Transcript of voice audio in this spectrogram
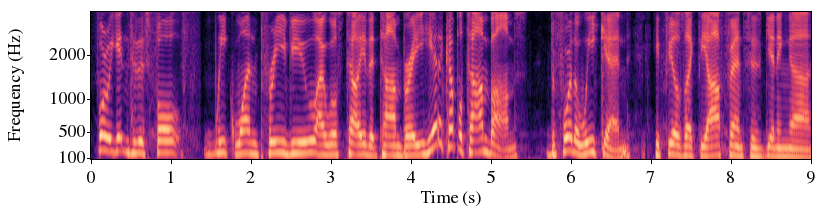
Before we get into this full week one preview, I will tell you that Tom Brady, he had a couple Tom bombs before the weekend, he feels like the offense is getting uh,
